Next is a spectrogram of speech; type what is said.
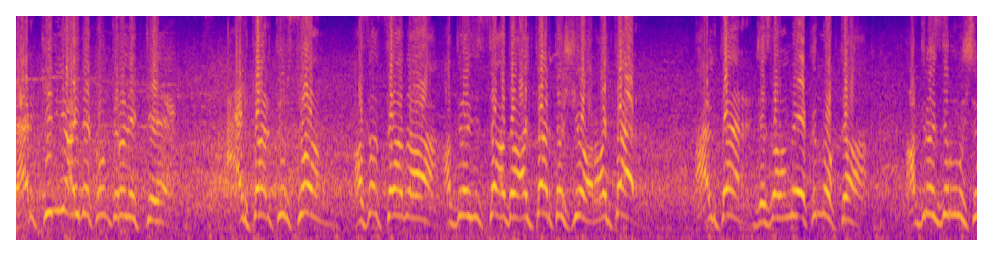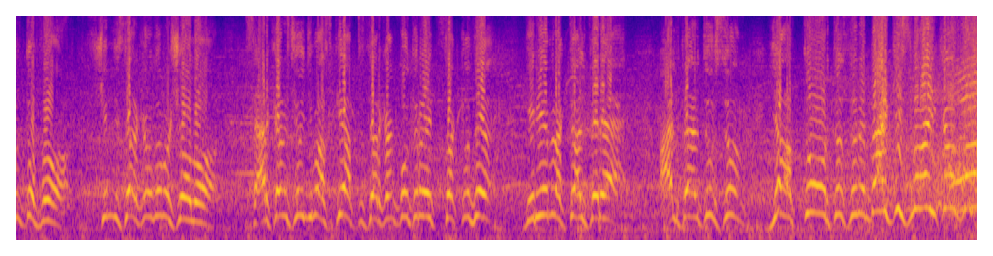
Berkin yayda kontrol etti. Alper Tursun. Azat sağda. Abdülaziz sağda. Alper taşıyor. Alper. Alper ceza alanına yakın nokta. Abdülaziz'le buluşturdu topu. Şimdi Serkan Odabaşoğlu. Serkan üç oyuncu baskı yaptı. Serkan kontrol etti sakladı. Geriye bıraktı Alper'e. Alper Tursun yaptı ortasını. Berk İsmail kafa!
